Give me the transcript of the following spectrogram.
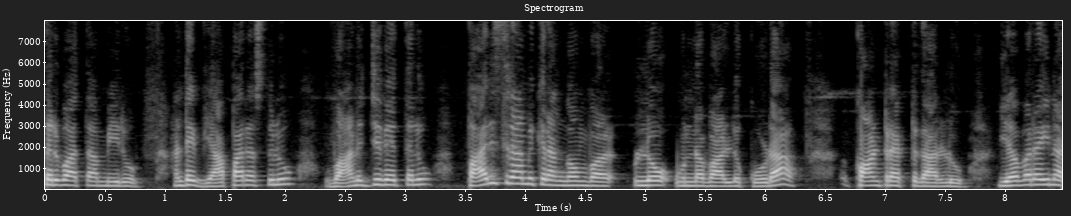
తరువాత మీరు అంటే వ్యాపారస్తులు వాణిజ్యవేత్తలు పారిశ్రామిక రంగంలో ఉన్న వాళ్ళు కూడా కాంట్రాక్టుదారులు ఎవరైనా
